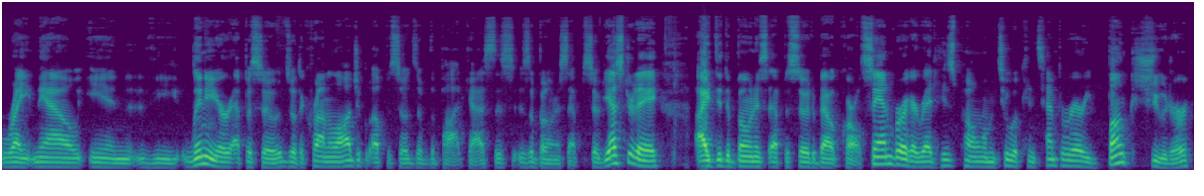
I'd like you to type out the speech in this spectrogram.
right now in the linear episodes or the chronological episodes of the podcast. This is a bonus episode. Yesterday, I did a bonus episode about Carl Sandburg. I read his poem to a contemporary bunk shooter,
